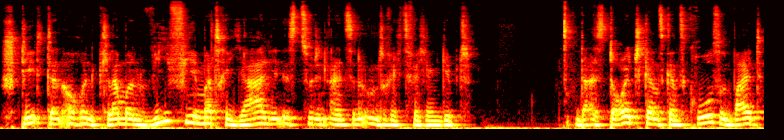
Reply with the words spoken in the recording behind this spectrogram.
steht dann auch in Klammern, wie viel Materialien es zu den einzelnen Unterrichtsfächern gibt. Da ist Deutsch ganz, ganz groß und weit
